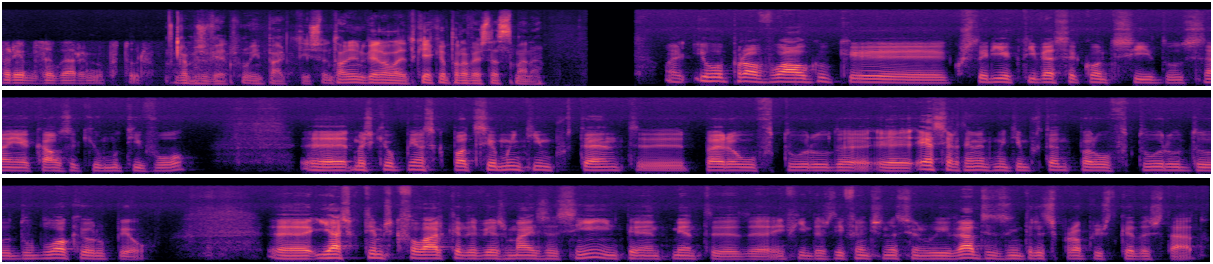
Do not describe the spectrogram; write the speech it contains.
veremos agora no futuro. Vamos ver o impacto disto. António Nogueira Leite, o que é que aprova esta semana? Eu aprovo algo que gostaria que tivesse acontecido sem a causa que o motivou, eh, mas que eu penso que pode ser muito importante para o futuro, de, eh, é certamente muito importante para o futuro do, do Bloco Europeu. Uh, e acho que temos que falar cada vez mais assim, independentemente de, enfim, das diferentes nacionalidades e dos interesses próprios de cada Estado.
